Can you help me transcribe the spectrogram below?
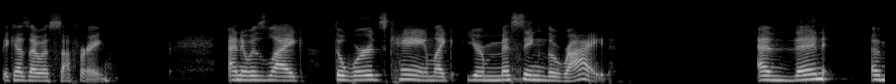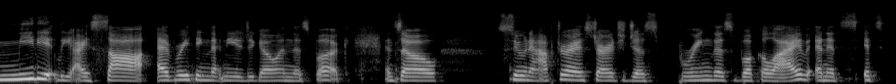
because I was suffering. And it was like the words came like, you're missing the ride. And then immediately I saw everything that needed to go in this book. And so soon after I started to just bring this book alive and it's it's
